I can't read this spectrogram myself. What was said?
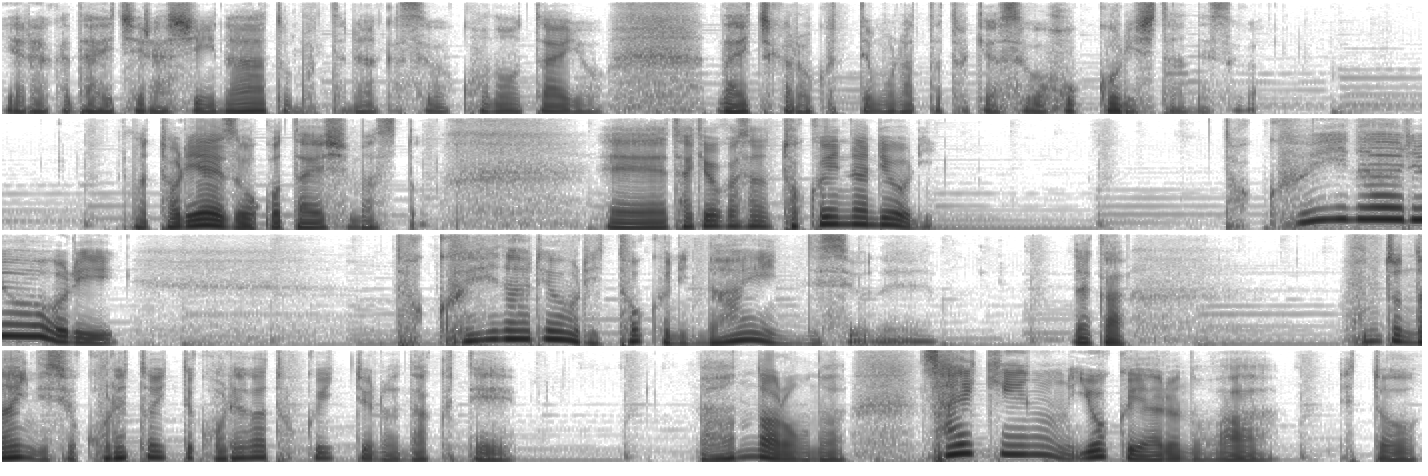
いや、なんか大地らしいなと思って、なんかすごいこのお便りを大地から送ってもらった時はすごいほっこりしたんですが。まあ、とりあえずお答えしますと。えー、竹岡さん得意な料理。得意な料理？得意な料理特にないんですよね。なんか、ほんとないんですよ。これといってこれが得意っていうのはなくて、なんだろうな。最近よくやるのは、えっと、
